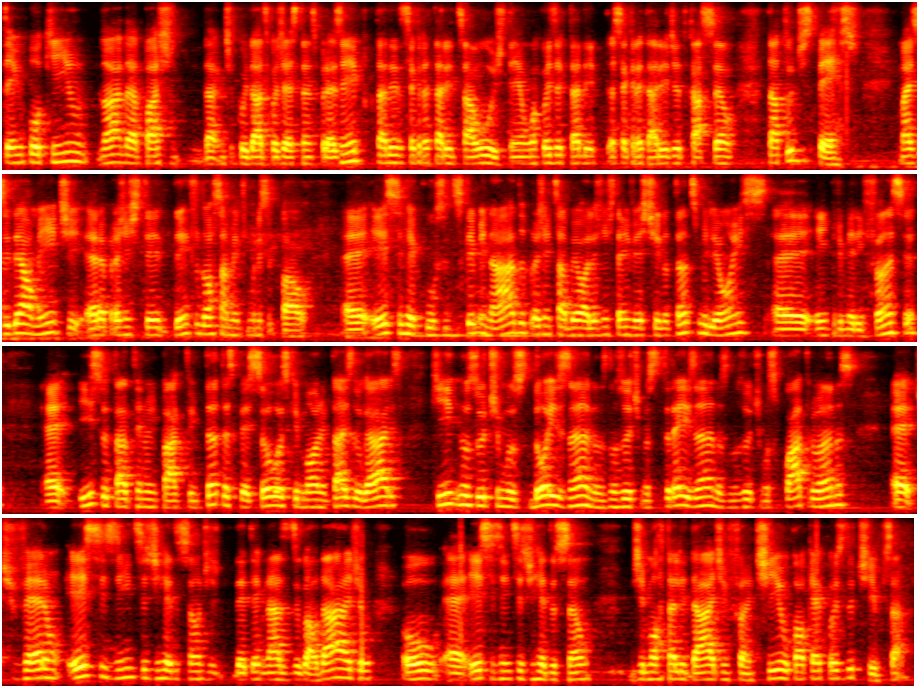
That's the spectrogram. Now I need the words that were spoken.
Tem um pouquinho lá da parte da, de cuidados com gestantes, por exemplo, que está dentro da Secretaria de Saúde, tem alguma coisa que está dentro da Secretaria de Educação, está tudo disperso. Mas idealmente era para a gente ter dentro do orçamento municipal é, esse recurso discriminado para a gente saber, olha, a gente está investindo tantos milhões é, em primeira infância é, isso está tendo um impacto em tantas pessoas que moram em tais lugares que nos últimos dois anos, nos últimos três anos, nos últimos quatro anos, é, tiveram esses índices de redução de determinadas desigualdades ou, é, esses índices de redução de mortalidade infantil, qualquer coisa do tipo, sabe?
